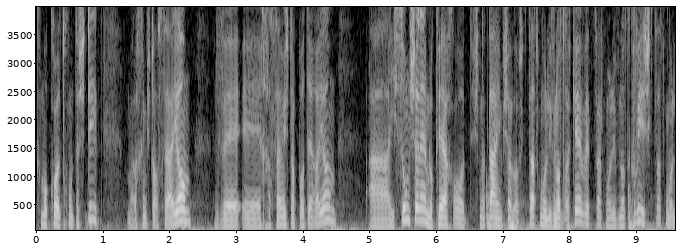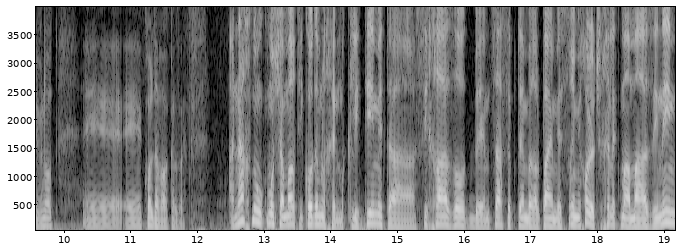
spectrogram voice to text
כמו כל תחום תשתית, מהלכים שאתה עושה היום וחסמים שאתה פותר היום, היישום שלהם לוקח עוד שנתיים, שלוש. קצת כמו לבנות רכבת, קצת כמו לבנות כביש, קצת כמו לבנות אה, אה, כל דבר כזה. אנחנו, כמו שאמרתי קודם לכן, מקליטים את השיחה הזאת באמצע ספטמבר 2020. יכול להיות שחלק מהמאזינים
